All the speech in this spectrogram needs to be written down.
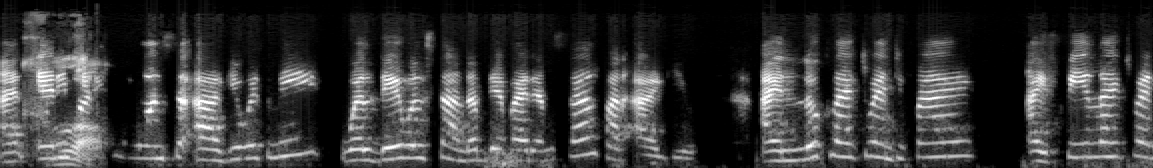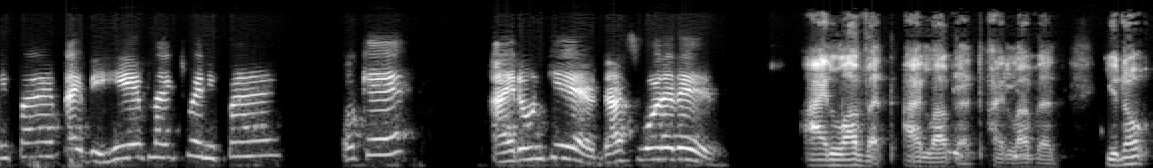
And cool. anybody who wants to argue with me, well, they will stand up there by themselves and argue. I look like 25. I feel like 25. I behave like 25. Okay? I don't care. That's what it is. I love it. I love it. I love it. You know,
